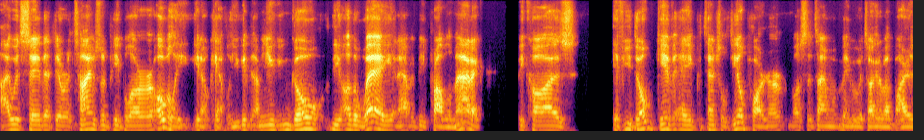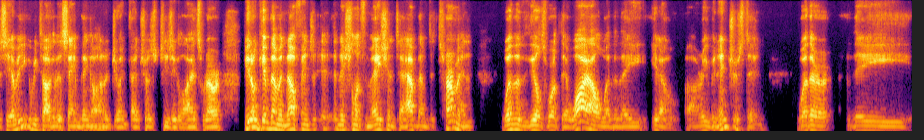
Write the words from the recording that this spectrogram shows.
I would say that there are times when people are overly, you know, careful. You can, I mean, you can go the other way and have it be problematic because if you don't give a potential deal partner, most of the time, maybe we're talking about buyers here, but you could be talking the same thing on a joint venture, strategic alliance, whatever. If you don't give them enough in, initial information to have them determine whether the deal's worth their while, whether they, you know, are even interested, whether they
